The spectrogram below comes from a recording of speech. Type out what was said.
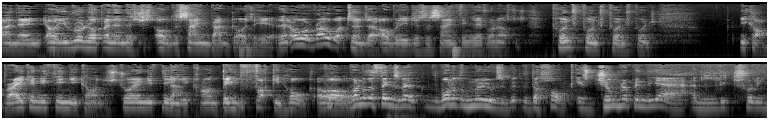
And then, oh, you run up, and then there's just, oh, the same bad guys are here. And then, oh, a robot turns out, oh, but he does the same thing that everyone else does. Punch, punch, punch, punch. You can't break anything, you can't destroy anything, No. you can't beat the fucking Hulk. Oh, One- of the things about one of the moves with the Hulk is jumping up in the air and literally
